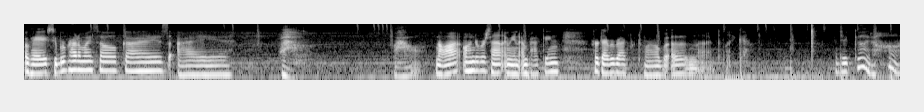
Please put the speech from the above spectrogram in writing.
Okay, super proud of myself, guys. I, wow. Wow. Not 100%. I mean, I'm packing her diaper bag for tomorrow, but other than that, like, I did good, huh?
